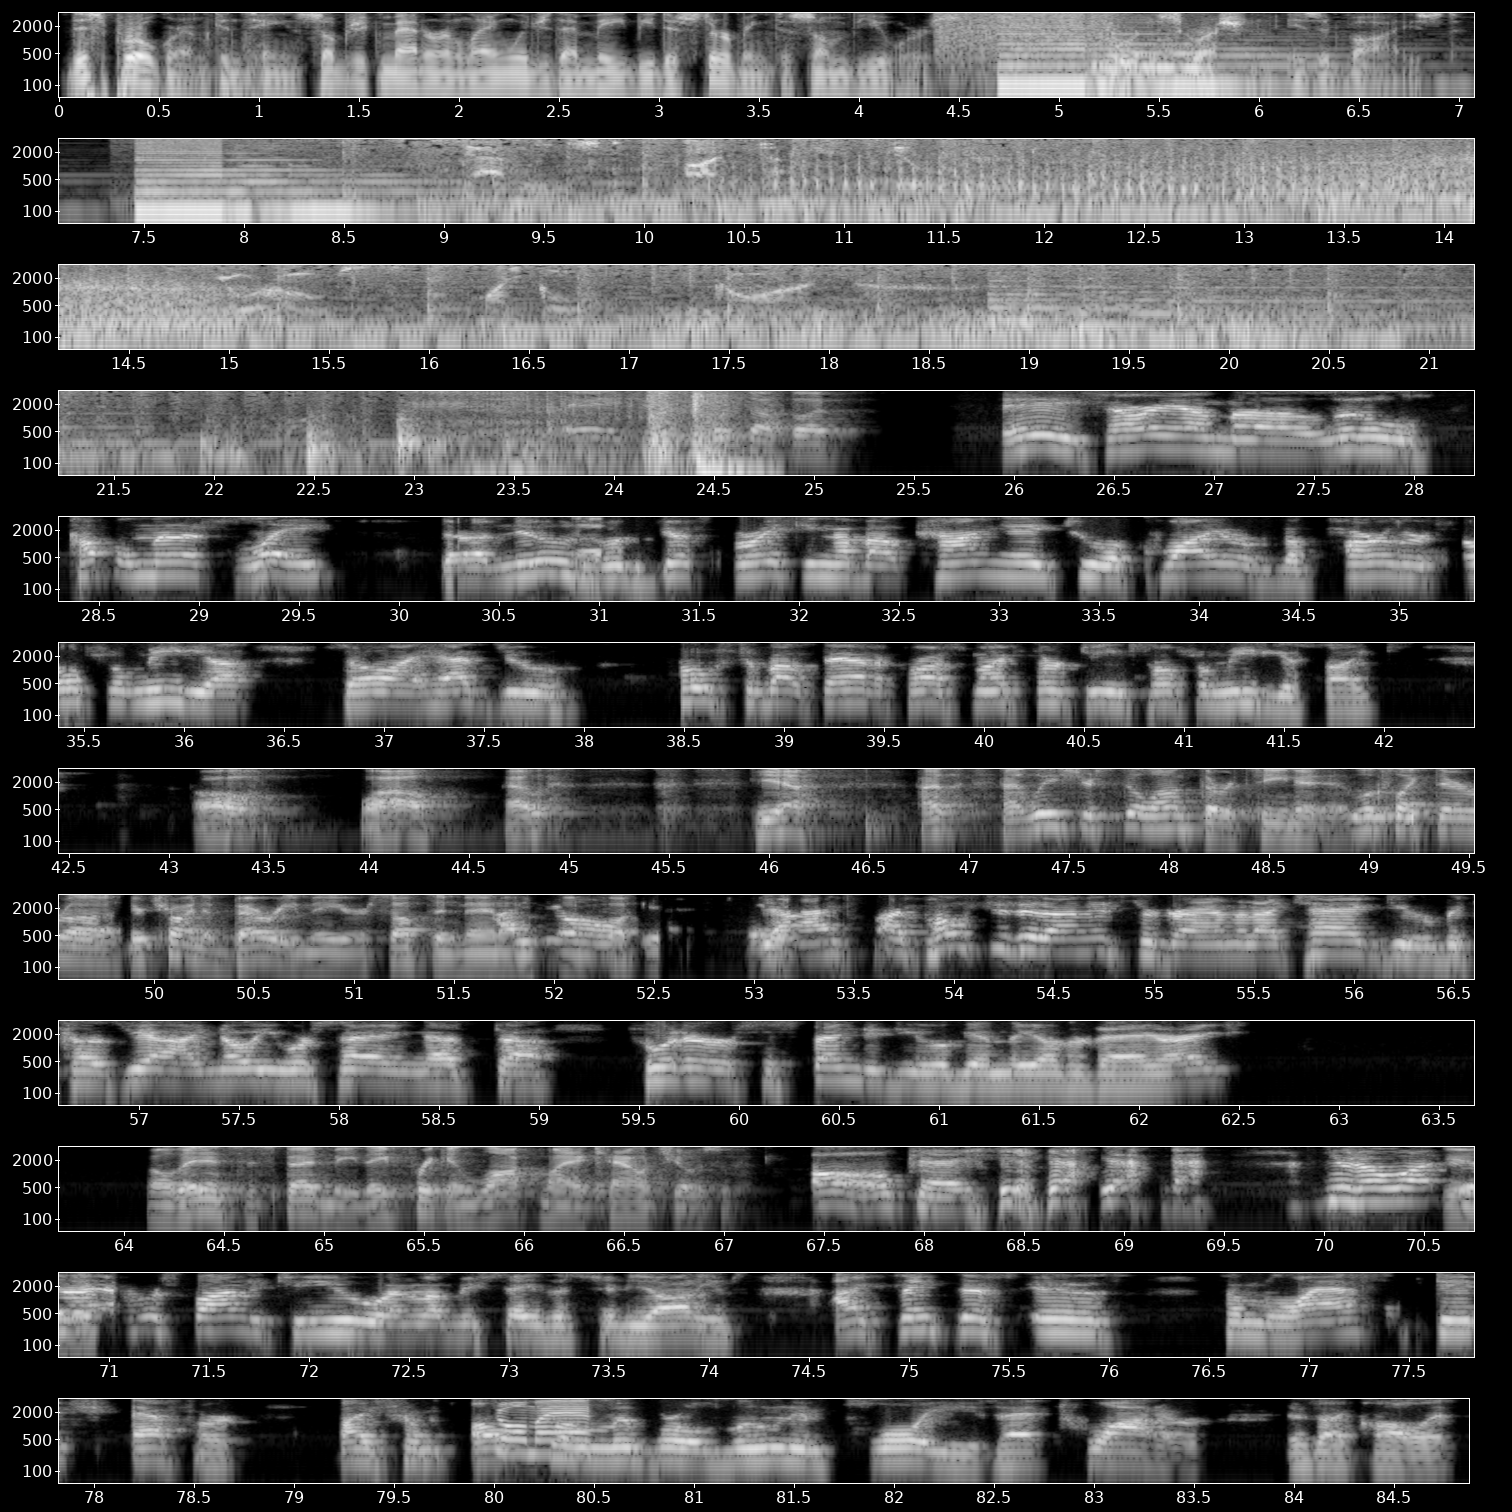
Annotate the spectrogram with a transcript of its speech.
This program contains subject matter and language that may be disturbing to some viewers. Viewer discretion is advised. Savaged Unfiltered. Your host, Michael Gardner. Hey, Joseph, what's up, bud? Hey, sorry I'm a little couple minutes late. The news was just breaking about Kanye to acquire the Parler social media, so I had to post about that across my 13 social media sites. Oh, wow. At, yeah. At, at, least you're still on 13. It, looks like they're uh, they're trying to bury me or something, man. I know. yeah, I, I posted it on Instagram and I tagged you because, yeah, I know you were saying that uh, Twitter suspended you again the other day, right? Well, they didn't suspend me. They freaking locked my account, Joseph. Oh, okay. you know what? Yeah, they- I responded to you, and let me say this to the audience. I think this is some last ditch effort by some ultra liberal loon employees at Twatter, as I call it,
